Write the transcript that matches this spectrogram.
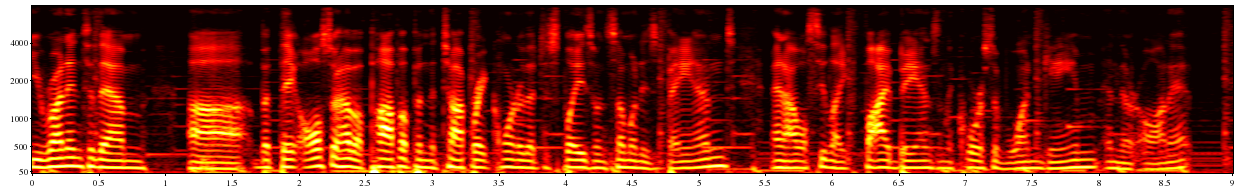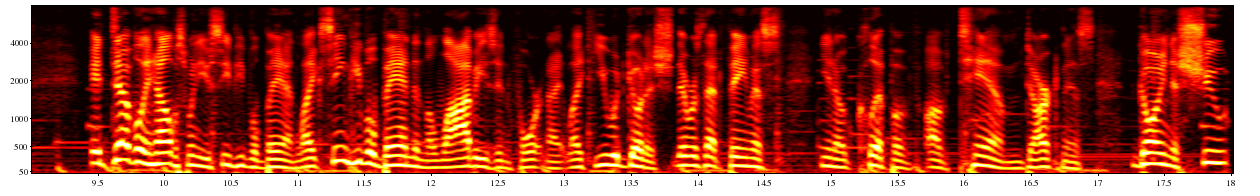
you run into them, uh, but they also have a pop up in the top right corner that displays when someone is banned, and I will see like five bans in the course of one game, and they're on it it definitely helps when you see people banned. Like seeing people banned in the lobbies in Fortnite. Like you would go to sh- there was that famous you know clip of of Tim Darkness going to shoot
